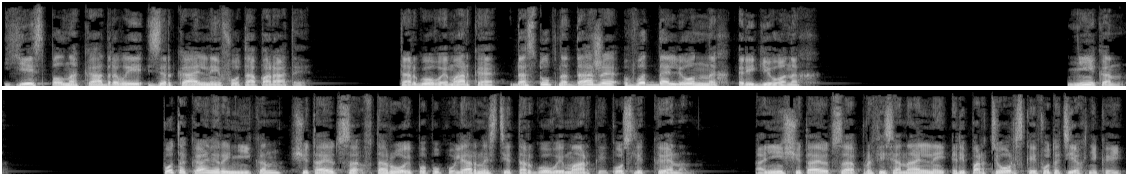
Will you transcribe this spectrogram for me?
есть полнокадровые зеркальные фотоаппараты, Торговая марка доступна даже в отдаленных регионах. Nikon. Фотокамеры Nikon считаются второй по популярности торговой маркой после Canon. Они считаются профессиональной репортерской фототехникой,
